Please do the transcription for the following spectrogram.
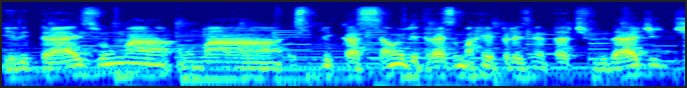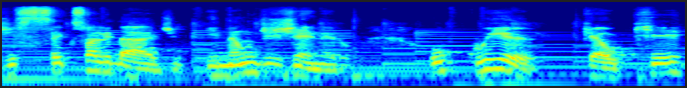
ele traz uma, uma explicação, ele traz uma representatividade de sexualidade e não de gênero. O queer, que é o que,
